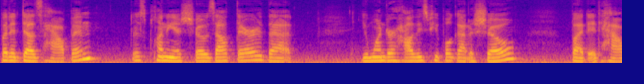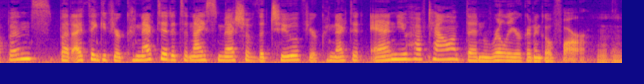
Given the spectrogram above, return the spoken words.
but it does happen. There's plenty of shows out there that you wonder how these people got a show but it happens. But I think if you're connected, it's a nice mesh of the two. If you're connected and you have talent, then really you're going to go far. Mm-hmm.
